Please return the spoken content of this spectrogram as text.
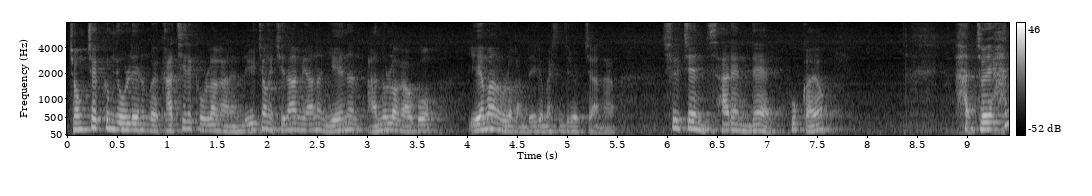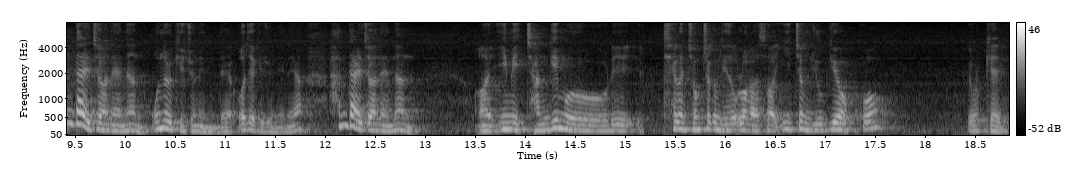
정책 금리 올리는 거에 같이 이렇게 올라가는데 일정이 지나면은 얘는 안 올라가고 얘만 올라간다 이렇게 말씀드렸잖아요. 실제 사례인데 볼까요? 한, 저희 한 달 전에는 오늘 기준인데 어제 기준이네요. 한 달 전에는 어, 이미 장기물이 최근 정책금리 올라가서 2.6이었고 이렇게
